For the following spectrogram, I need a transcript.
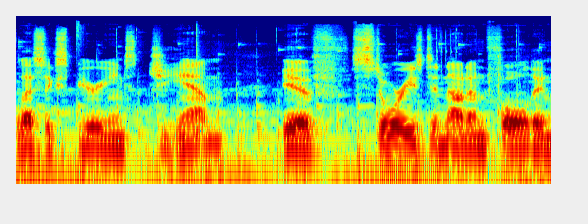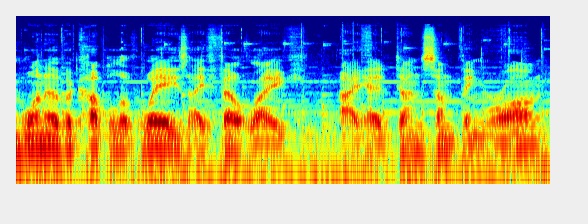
less experienced GM, if stories did not unfold in one of a couple of ways, I felt like I had done something wrong.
